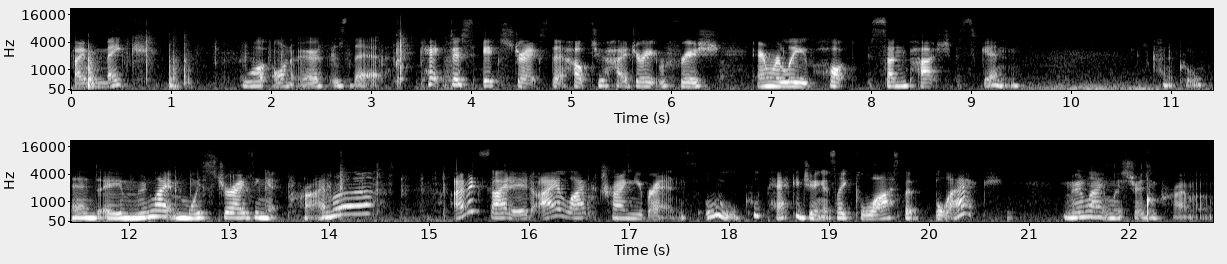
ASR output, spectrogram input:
by Make. What on earth is that? Cactus extracts that help to hydrate, refresh, and relieve hot, sun-parched skin kind of cool. And a Moonlight Moisturizing Primer. I'm excited. I like trying new brands. Ooh, cool packaging. It's like glass but black. Moonlight Moisturizing Primer.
